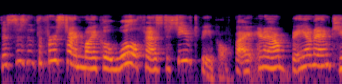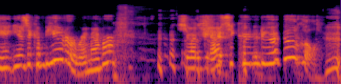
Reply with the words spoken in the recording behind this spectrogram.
This isn't the first time Michael Wolff has deceived people. By you know, Bannon can't use a computer. Remember? so I guess he couldn't do a Google.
